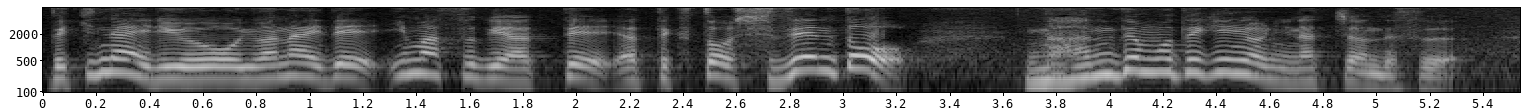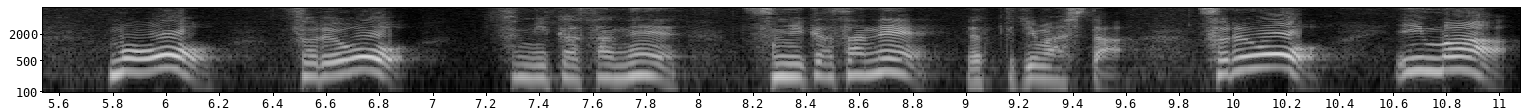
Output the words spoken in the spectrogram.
できない理由を言わないで、今すぐやってやっていくと、自然と何でもできるようになっちゃうんです。もう、それを積み重ね積み重ねやってきました。それを今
